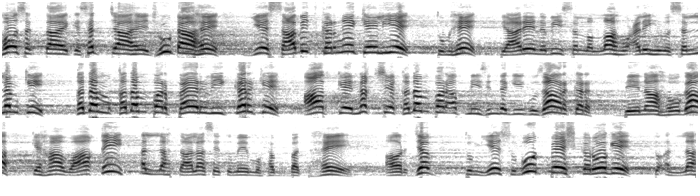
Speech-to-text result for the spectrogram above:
ہو سکتا ہے کہ سچا ہے، جھوٹا ہے۔ یہ ثابت کرنے کے لیے تمہیں پیارے نبی صلی اللہ علیہ وسلم کی قدم قدم پر پیروی کر کے آپ کے نقش قدم پر اپنی زندگی گزار کر دینا ہوگا کہ ہاں واقعی اللہ تعالیٰ سے تمہیں محبت ہے۔ اور جب تم یہ ثبوت پیش کرو گے تو اللہ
